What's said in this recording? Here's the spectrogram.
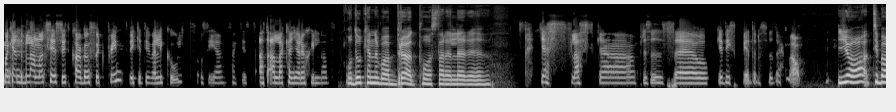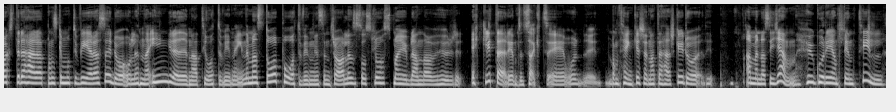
man kan bland annat se sitt carbon footprint, vilket är väldigt coolt att se faktiskt, att alla kan göra skillnad. Och då kan det vara brödpåsar eller? Eh, yes, flaska, precis, eh, och diskmedel och så vidare. Ja. Ja, tillbaks till det här att man ska motivera sig då och lämna in grejerna till återvinning. När man står på återvinningscentralen så slås man ju ibland av hur äckligt det är, rent ut sagt. Eh, och man tänker sen att det här ska ju då användas igen. Hur går det egentligen till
